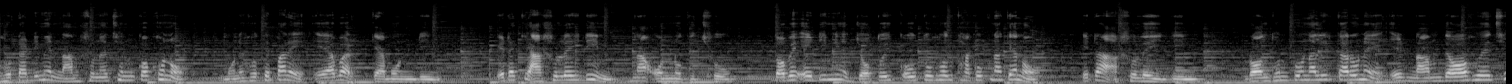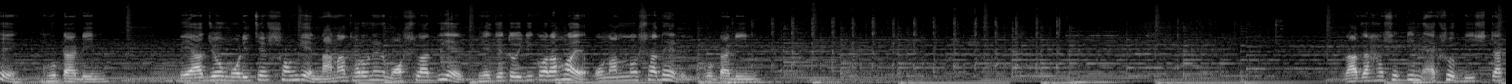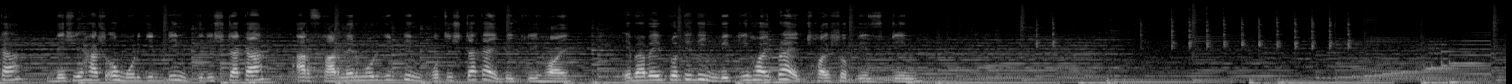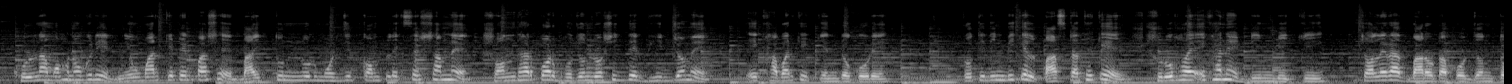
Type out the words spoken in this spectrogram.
ঘোটা ডিমের নাম শুনেছেন কখনো? মনে হতে পারে এ আবার কেমন ডিম? এটা কি আসলেই ডিম না অন্য কিছু? তবে এই ডিম নিয়ে যতই কৌতূহল থাকুক না কেন, এটা আসলেই ডিম। রন্ধন প্রণালীর কারণে এর নাম দেওয়া হয়েছে ঘোটা ডিম। পেঁয়াজ ও মরিচের সঙ্গে নানা ধরনের মশলা দিয়ে ভেজে তৈরি করা হয় অন্যান্য স্বাদের ঘোটা ডিম। রাজা হাঁসের ডিম একশো বিশ টাকা, দেশি হাঁস ও মুরগির ডিম তিরিশ টাকা আর ফার্মের মুরগির ডিম পঁচিশ টাকায় বিক্রি হয়। এভাবেই প্রতিদিন বিক্রি হয় প্রায় ছয়শো পিস ডিম। খুলনা মহানগরীর নিউ মার্কেটের পাশে বাইতুন নূর মসজিদ কমপ্লেক্সের সামনে সন্ধ্যার পর ভোজন রসিকদের ভিড় জমে এই খাবারকে কেন্দ্র করে। প্রতিদিন বিকেল পাঁচটা থেকে শুরু হয় এখানে ডিম বিক্রি। চলে রাত বারোটা পর্যন্ত।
